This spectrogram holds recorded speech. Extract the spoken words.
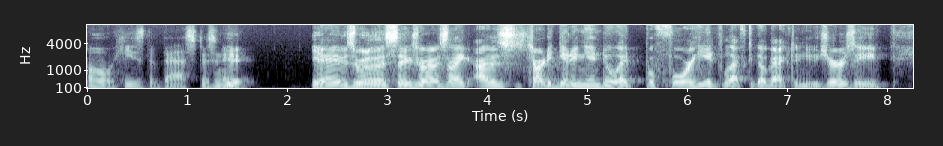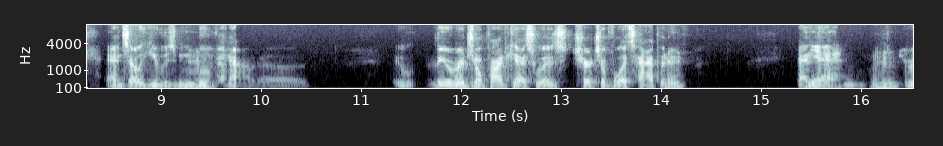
Oh, he's the best, isn't he? Yeah. yeah it was one of those things where i was like i was started getting into it before he had left to go back to new jersey and so he was Mhm. moving out of the original podcast was church of what's happening and Yeah. then hmm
